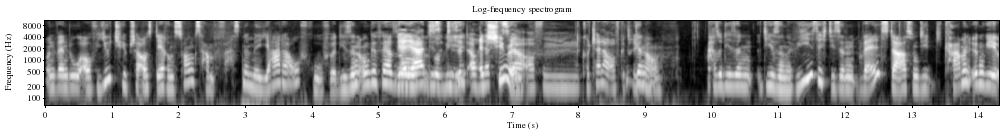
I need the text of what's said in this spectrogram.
Und wenn du auf YouTube schaust, deren Songs haben fast eine Milliarde Aufrufe. Die sind ungefähr so, ja, ja, die, so die sind auch Ed letztes Sheeran. Jahr auf dem Coachella aufgetreten. Genau. Also die sind, die sind riesig, die sind Weltstars und die, die kamen irgendwie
